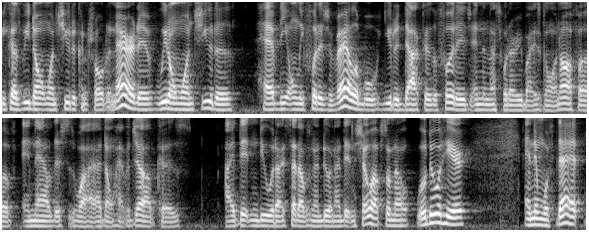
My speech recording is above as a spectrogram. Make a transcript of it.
because we don't want you to control the narrative. We don't want you to have the only footage available, you to doctor the footage, and then that's what everybody's going off of. And now this is why I don't have a job because I didn't do what I said I was going to do and I didn't show up. So, no, we'll do it here. And then with that,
